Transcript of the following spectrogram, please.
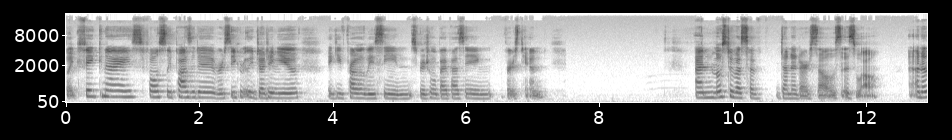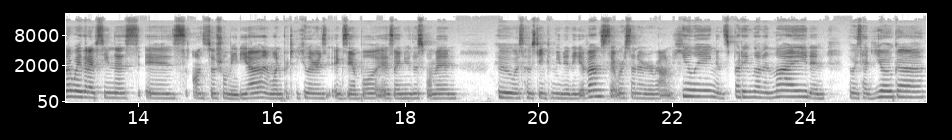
like fake nice, falsely positive, or secretly judging you, like you've probably seen spiritual bypassing firsthand. And most of us have done it ourselves as well. Another way that I've seen this is on social media, and one particular example is I knew this woman who was hosting community events that were centered around healing and spreading love and light and always had yoga,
